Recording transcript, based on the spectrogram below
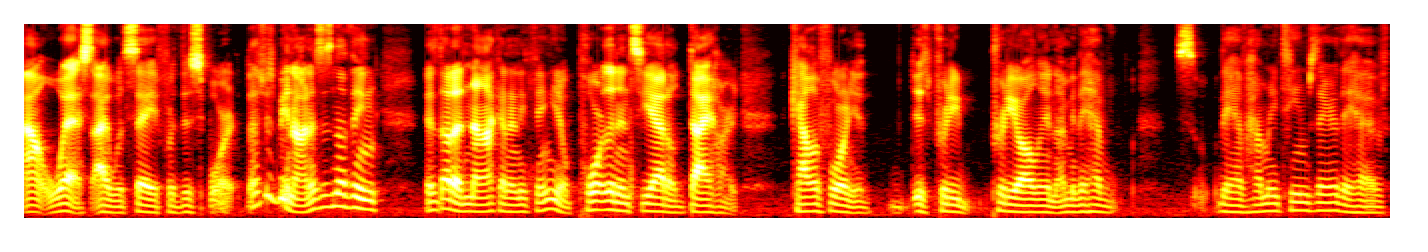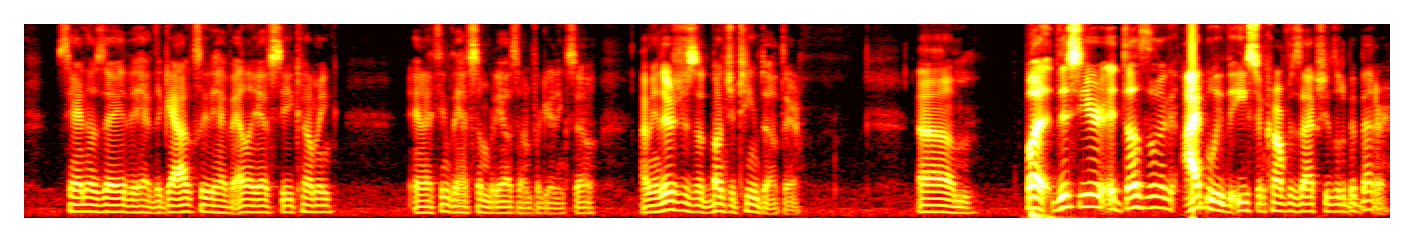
out west. I would say for this sport. That's just being honest. There's nothing it's not a knock on anything. You know, Portland and Seattle die hard. California is pretty pretty all in. I mean, they have they have how many teams there? They have San Jose, they have the Galaxy, they have LAFC coming, and I think they have somebody else I'm forgetting. So, I mean, there's just a bunch of teams out there. Um, but this year it does look like I believe the Eastern Conference is actually a little bit better.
